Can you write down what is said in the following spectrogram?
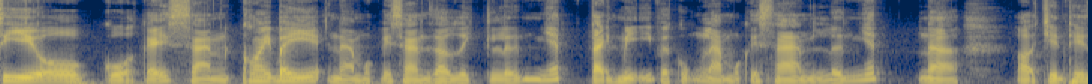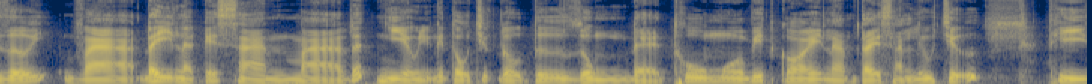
CEO của cái sàn Coinbase ấy, là một cái sàn giao dịch lớn nhất tại Mỹ và cũng là một cái sàn lớn nhất là ở trên thế giới. Và đây là cái sàn mà rất nhiều những cái tổ chức đầu tư dùng để thu mua Bitcoin làm tài sản lưu trữ. Thì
